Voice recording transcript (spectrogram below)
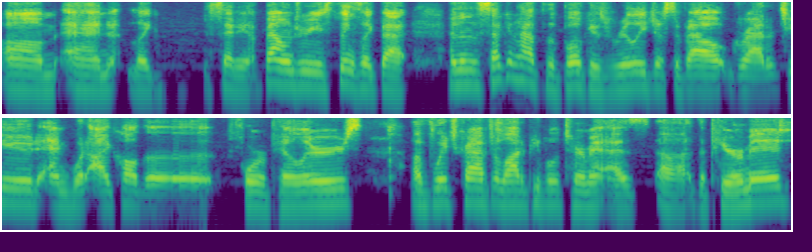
um, and like setting up boundaries, things like that. And then the second half of the book is really just about gratitude and what I call the four pillars of witchcraft. A lot of people term it as uh, the pyramid,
